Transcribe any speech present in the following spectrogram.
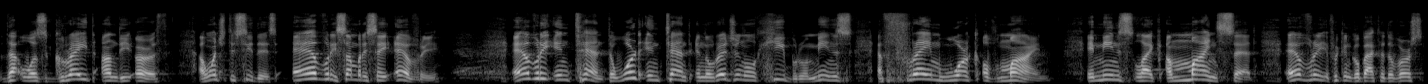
that was great on the earth. I want you to see this. Every somebody say every. Every intent the word intent in original Hebrew means a framework of mind it means like a mindset. Every, if we can go back to the verse,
